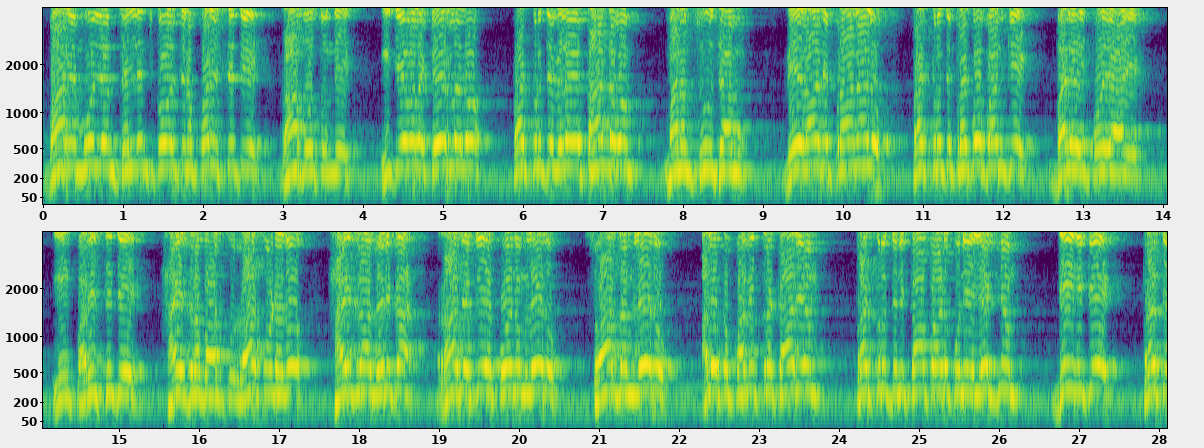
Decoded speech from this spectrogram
భారీ మూల్యం చెల్లించుకోవాల్సిన పరిస్థితి రాబోతుంది. ఇటీవల కేరళలో ప్రకృతి విలయ తాండవం మనం చూశాము. వేలాది ప్రాణాలు ప్రకృతి ప్రకోపానికి బలైపోయాయి. ఈ పరిస్థితి హైదరాబాద్కు రాకూడదు. హైడ్రా వెనుక రాజకీయ కోణం లేదు స్వార్థం లేదు. అదొక పవిత్ర కార్యం. ప్రకృతిని కాపాడుకునే యజ్ఞం. దీనికి ప్రతి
